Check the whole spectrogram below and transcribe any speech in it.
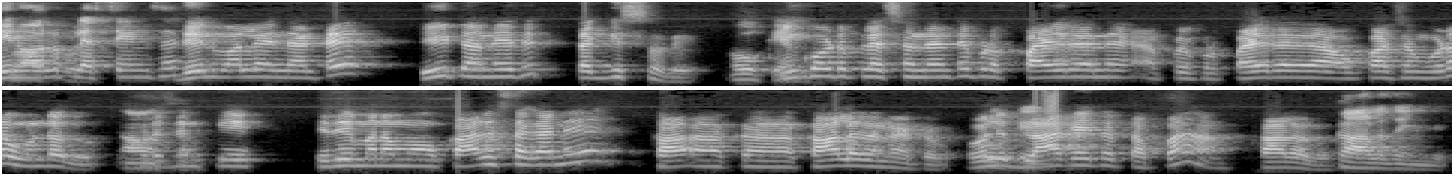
దీని వల్ల ప్లస్ ఏంటి సార్? దీని వల్ల ఏంటంటే హీట్ అనేది తగ్గిస్తుంది. ఓకే ఇంకోటి ప్లస్ ఏంటంటే ఇప్పుడు ఫైర్ అనే ఇప్పుడు ఫైర్ అయ్యే అవకాశం కూడా ఉండదు. దీనికి ఇది మనము కాలుస్తే గానీ కా- కా- కాలదు అన్నట్టు ఓన్లీ. బ్లాక్ అయితే తప్ప కాలదు. కాలదండి.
